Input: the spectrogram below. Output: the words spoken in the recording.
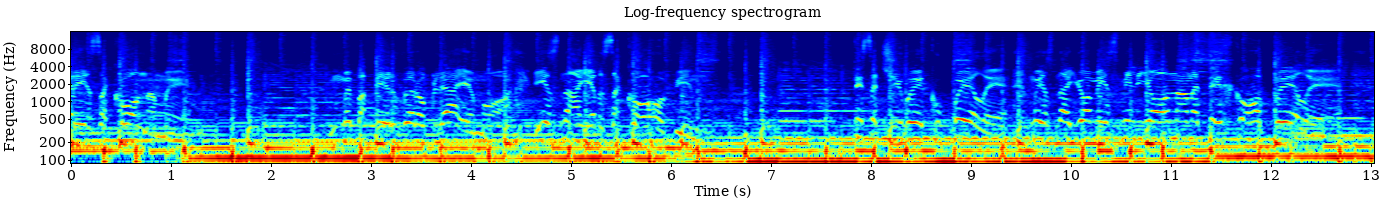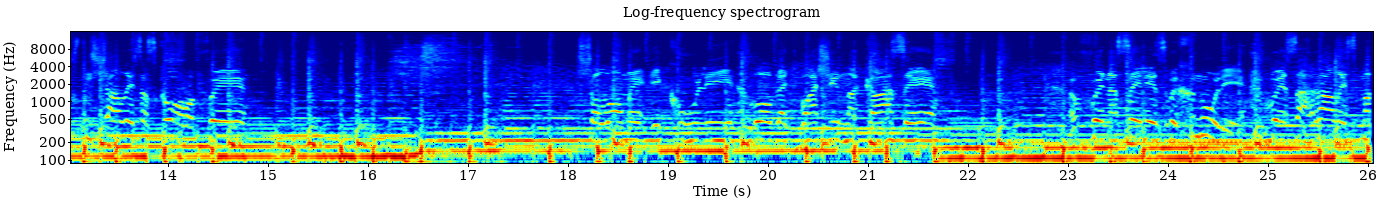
Папері законами. Ми папір виробляємо і знаємо за кого він. Тисячі ви купили, ми знайомі з мільйонами тих, кого били. Знущалися з кого ви. Шоломи і кулі ловлять ваші накази. Ви на силі звихнулі, ви заграли з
